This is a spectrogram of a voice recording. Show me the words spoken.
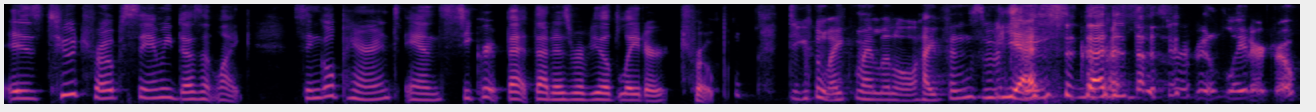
is two tropes Sammy doesn't like. Single parent and secret bet that is revealed later trope. Do you like my little hyphens? Yes, that is- that is revealed later trope.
